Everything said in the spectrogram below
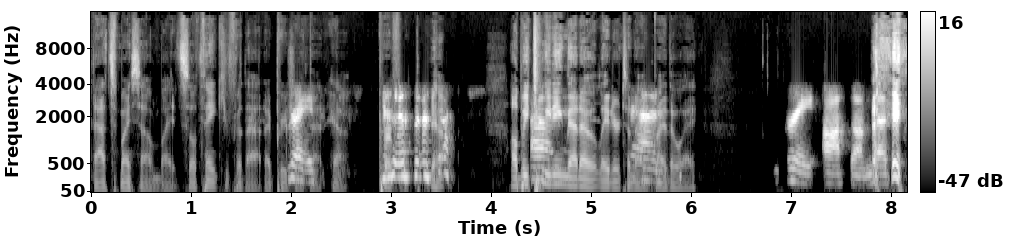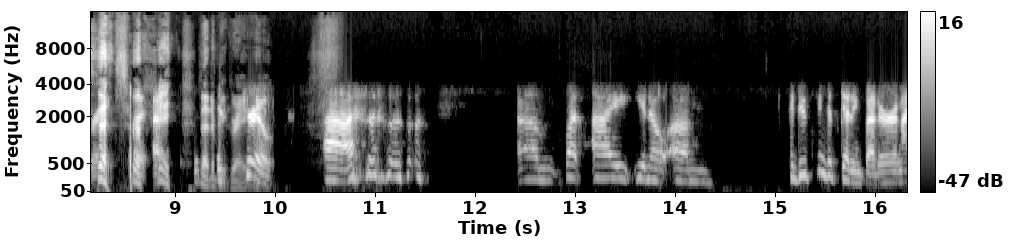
That's my soundbite. So thank you for that. I appreciate Great. that. Yeah, yeah. I'll be tweeting um, that out later tonight. And, by the way. Great, awesome. That's great. That's right. That'd be great. True. Uh, um, but I, you know, um, I do think it's getting better, and I,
